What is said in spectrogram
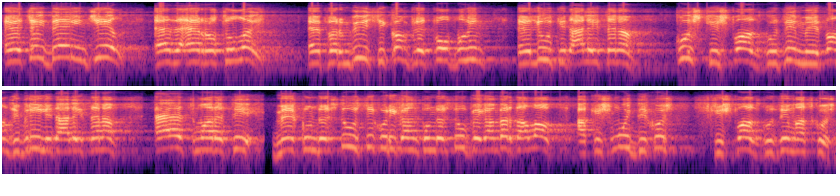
e çoi deri n'qiell edhe e rrotulloi, e përmbysi komplet popullin e Lutit a.s. Kush kish pas guzim me i thanë Xhibrilit a.s. Ec more ti, me kundërshtu sikur i kanë kundërshtu pejgambert e Allahut, a kish mujt dikush, s'kish pas guzim askush.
